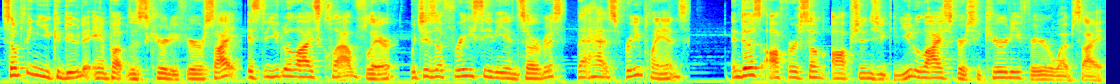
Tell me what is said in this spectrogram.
Something you could do to amp up the security for your site is to utilize Cloudflare, which is a free CDN service that has free plans and does offer some options you can utilize for security for your website.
